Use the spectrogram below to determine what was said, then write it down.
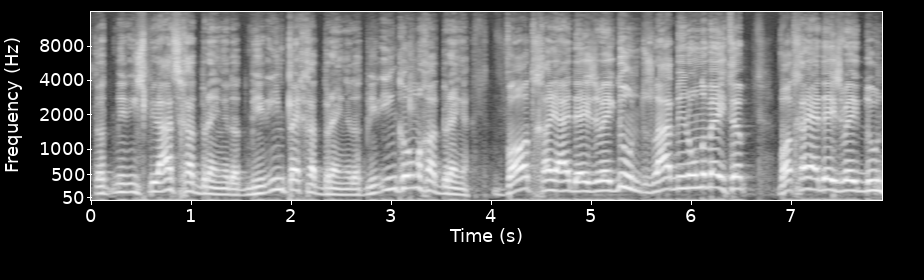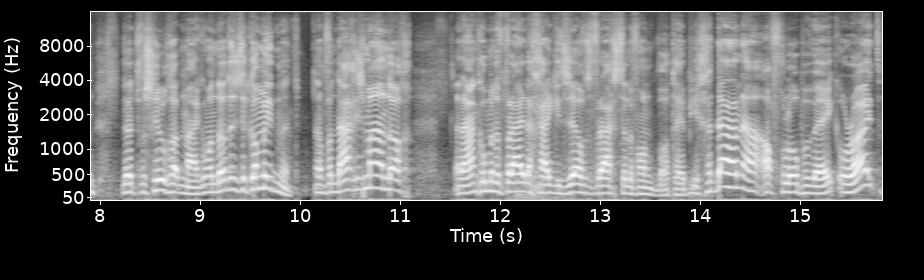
dat meer inspiratie gaat brengen. Dat meer impact gaat brengen. Dat meer inkomen gaat brengen. Wat ga jij deze week doen? Dus laat me hieronder weten. Wat ga jij deze week doen dat verschil gaat maken? Want dat is de commitment. En vandaag is maandag. En aankomende vrijdag ga ik je dezelfde vraag stellen van... wat heb je gedaan na afgelopen week, alright?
